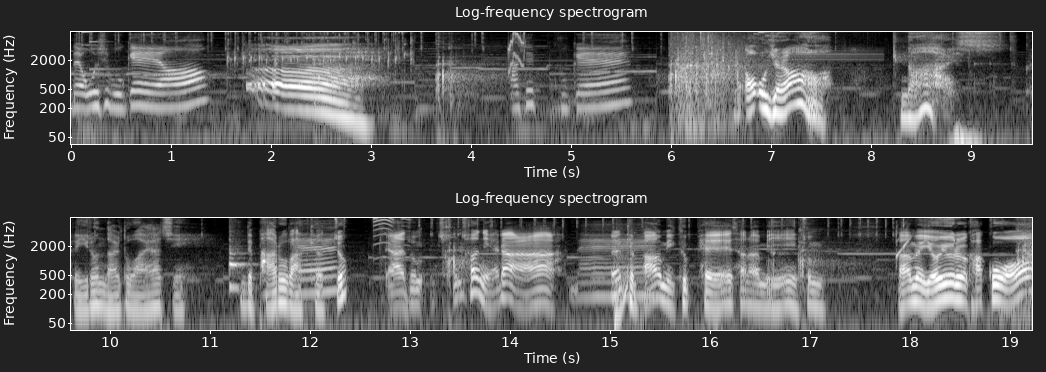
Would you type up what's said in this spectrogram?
네, 55개예요. 아... 49개. 어야. nice 그래 이런 날도 와야지 근데 바로 막혔죠? 야 좀 천천히 해라 네. 왜 이렇게 마음이 급해 사람이 좀 마음의 여유를 갖고 어?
